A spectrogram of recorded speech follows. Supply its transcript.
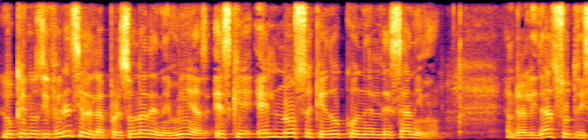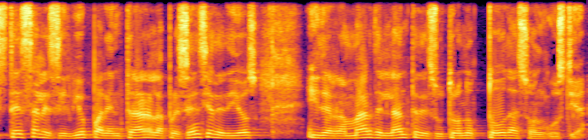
Lo que nos diferencia de la persona de Nehemías es que él no se quedó con el desánimo. En realidad su tristeza le sirvió para entrar a la presencia de Dios y derramar delante de su trono toda su angustia.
